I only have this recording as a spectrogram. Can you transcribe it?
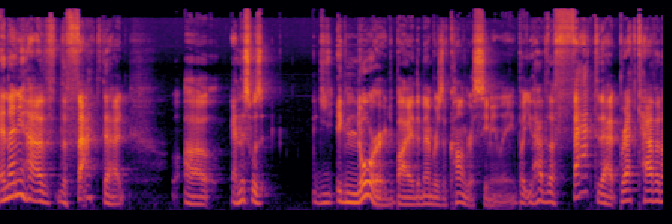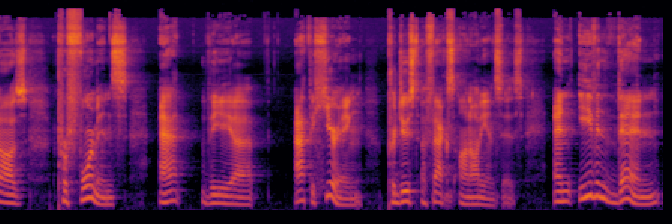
and then you have the fact that, uh, and this was ignored by the members of Congress seemingly, but you have the fact that Brett Kavanaugh's performance at the uh, at the hearing produced effects on audiences, and even then,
